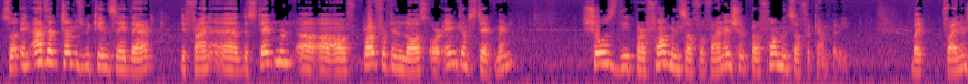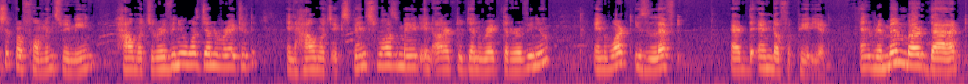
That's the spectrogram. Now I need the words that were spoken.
So in other terms we can say that the, uh, the statement uh, uh, of profit and loss or income statement shows the performance of a financial performance of a company. By financial performance we mean how much revenue was generated and how much expense was made in order to generate the revenue and what is left at the end of a period and remember that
